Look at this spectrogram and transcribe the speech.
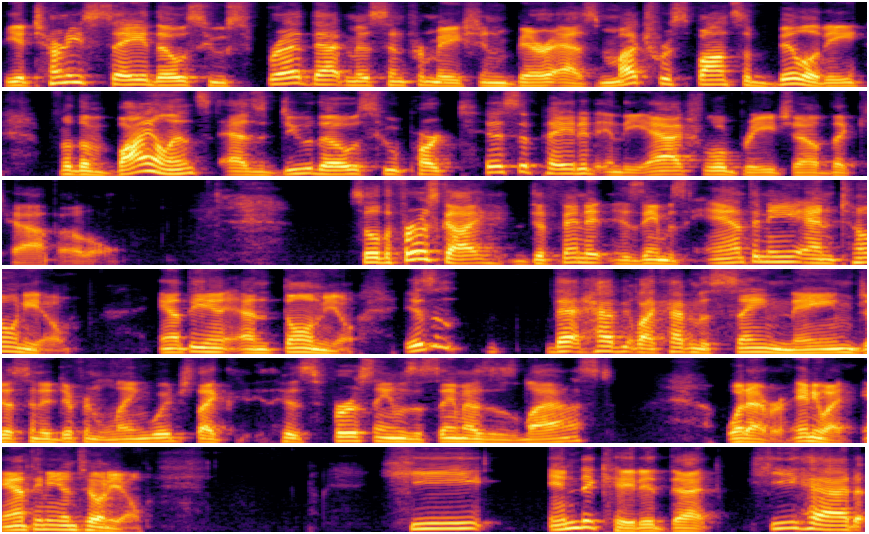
The attorneys say those who spread that misinformation bear as much responsibility for the violence as do those who participated in the actual breach of the Capitol. So the first guy, defendant, his name is Anthony Antonio. Anthony Antonio. Isn't that having like having the same name just in a different language? Like his first name is the same as his last? Whatever. Anyway, Anthony Antonio. He indicated that he had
